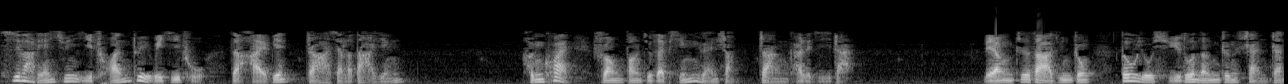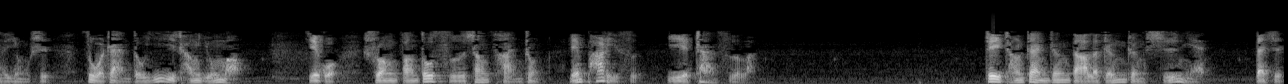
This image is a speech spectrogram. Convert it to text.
希腊联军以船队为基础，在海边扎下了大营。很快，双方就在平原上展开了激战。两支大军中都有许多能征善战的勇士，作战都异常勇猛。结果，双方都死伤惨重，连帕里斯也战死了。这场战争打了整整十年，但是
